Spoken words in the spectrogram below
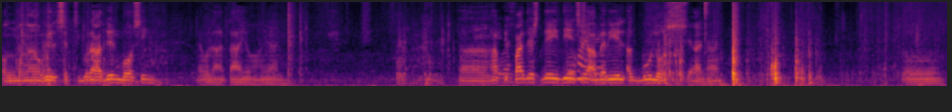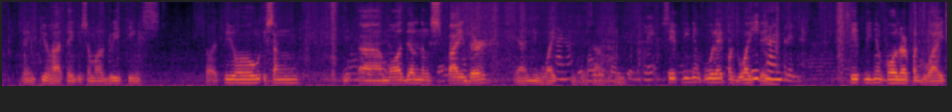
pang mga wheel set sigurado yun, bossing. Ay, wala tayo. Ayan. Ah, happy Father's Day din sa Aberil Agbulos. Yan, ha. So, thank you ha. Thank you sa mga greetings. So, ito yung isang ah, model ng spider. Yan, yung white. Safe din yung kulay pag white eh. 800. Safe din yung color pag white.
